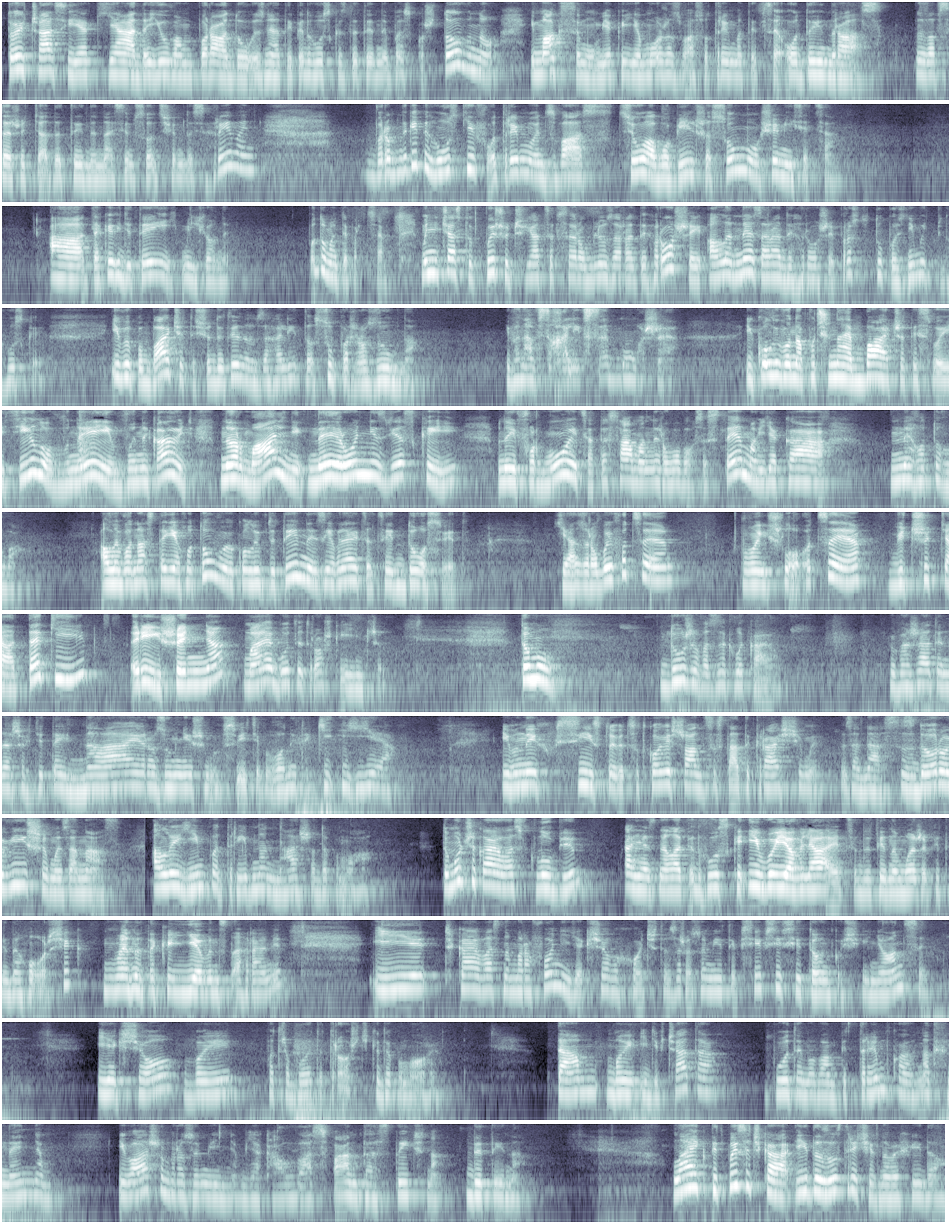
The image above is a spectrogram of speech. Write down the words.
Той час, як я даю вам пораду зняти підгузки з дитини безкоштовно, і максимум, який я можу з вас отримати, це один раз за все життя дитини на 770 гривень. Виробники підгузків отримують з вас цю або більше суму щомісяця. А таких дітей мільйони. Подумайте про це. Мені часто пишуть, що я це все роблю заради грошей, але не заради грошей. Просто тупо знімуть підгузки. І ви побачите, що дитина взагалі-то суперрозумна. І вона взагалі все може. І коли вона починає бачити своє тіло, в неї виникають нормальні нейронні зв'язки. В неї формується та сама нервова система, яка не готова. Але вона стає готовою, коли в дитини з'являється цей досвід. Я зробив оце, вийшло оце, відчуття такі, рішення має бути трошки іншим. Тому дуже вас закликаю вважати наших дітей найрозумнішими в світі, бо вони такі і є. І в них всі 100% шанси стати кращими за нас, здоровішими за нас. Але їм потрібна наша допомога. Тому чекаю вас в клубі. А я зняла підгузки і виявляється, дитина може піти на горщик. У мене такий є в інстаграмі. І чекаю вас на марафоні, якщо ви хочете зрозуміти всі-всі-всі тонкощі і нюанси. І якщо ви потребуєте трошечки допомоги. Там ми і дівчата будемо вам підтримкою, натхненням і вашим розумінням, яка у вас фантастична дитина. Лайк, підписочка і до зустрічі в нових відео.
